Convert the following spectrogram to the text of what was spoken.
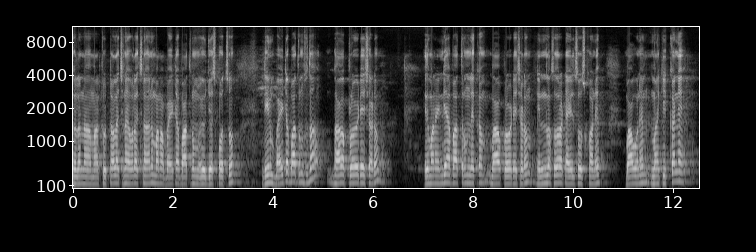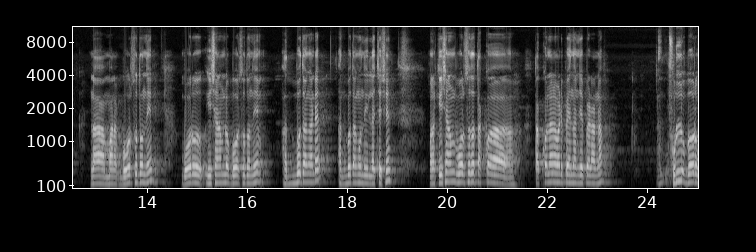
ఎవరైనా మనకు చుట్టాలు వచ్చినా ఎవరు వచ్చినా కానీ మన బయట బాత్రూమ్ యూజ్ చేసుకోవచ్చు. దీని బయట బాత్రూమ్ కూడా బాగా ప్రొవైడ్ చేశాడు. ఇది మన ఇండియా బాత్రూమ్ లెక్క బాగా ప్రొవైడ్ చేశాడు. ఇందులో సుధా టైల్స్ చూసుకోండి. బాగున్నాయి. మనకి ఇక్కడనే నా మనకు బోర్ సుతుంది. బోరు ఈశాన్యంలో బోర్ సుతుంది. అద్భుతంగా అంటే అద్భుతంగా ఉంది ఇల్లు వచ్చేసి. మనకి ఈశాన్యంలో బోర్ సుత తక్కువ తక్కువలోనే పడిపోయిందని చెప్పాడు అన్న. ఫుల్ బోరు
